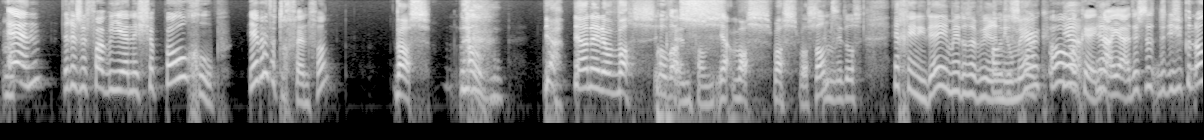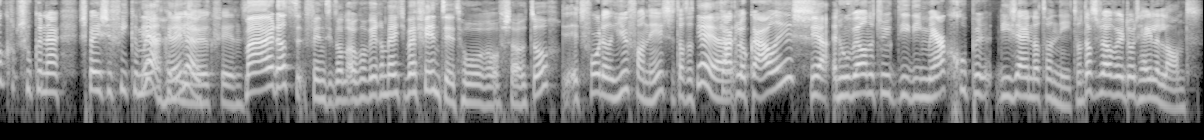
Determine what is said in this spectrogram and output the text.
En er is een Fabienne Chapeau groep. Jij bent er toch fan van? Was. Oh, Ja, ja nee, dat was. Oh, was. Van. Ja, was, was, was. Want? Inmiddels. Ja, geen idee. Inmiddels hebben we weer oh, een het nieuw is merk. gewoon- Oh, Ja, oké. ja. Nou ja, dus, dus je kan ook zoeken naar specifieke merken die je leuk. leuk vindt. Maar dat vind ik dan ook wel weer een beetje bij Vinted horen of zo, toch? het voordeel hiervan is dat het vaak lokaal is. Ja. En hoewel natuurlijk die, die merkgroepen, die zijn dat dan niet. Want dat is wel weer door het hele land.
